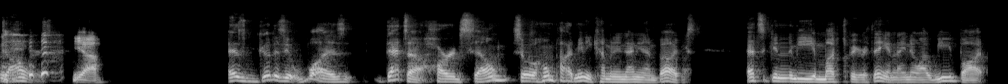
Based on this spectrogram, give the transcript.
dollars. yeah, as good as it was, that's a hard sell. So a HomePod Mini coming in 99 bucks, that's going to be a much bigger thing. And I know we've bought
